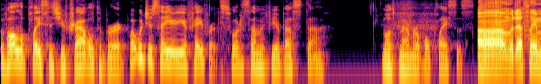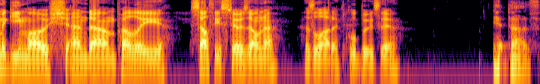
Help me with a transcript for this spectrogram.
of all the places you've traveled to bird? What would you say are your favorites? What are some of your best, uh, most memorable places? Um, definitely Magee Marsh and um, probably Southeast Arizona has a lot of cool birds there. It does.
